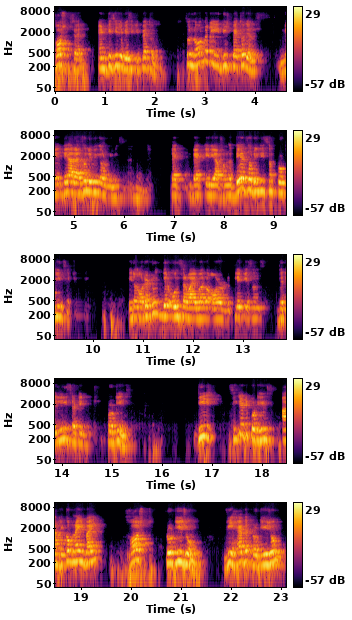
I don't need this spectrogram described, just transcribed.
host cell and this is a basically pathogen. So normally these pathogens, may, they are also living organisms like bacteria, fungus, they also release some proteins actually. In order to their own survival or replications, they release certain proteins. These secretory proteins are recognized by host proteasome. We have the proteasome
